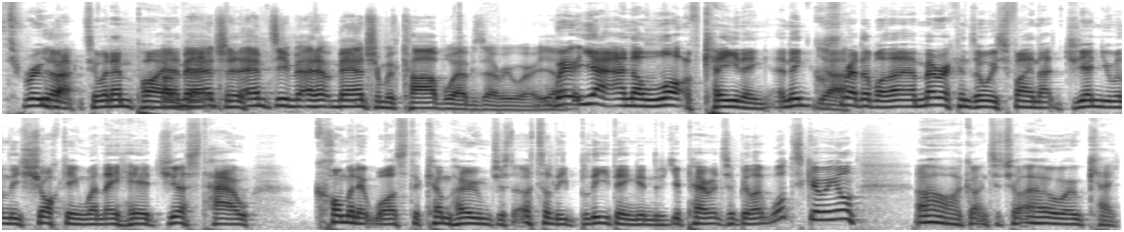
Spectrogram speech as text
throwback Yeah. to an empire. A mansion, that- empty ma- mansion with cobwebs everywhere. Yeah. where, yeah, and a lot of caning. And incredible. Americans always find that genuinely shocking when they hear just how common it was to come home just utterly bleeding, and your parents would be like, "What's going on?" Oh, I got into trouble. Oh, okay.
